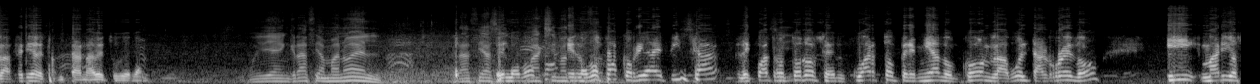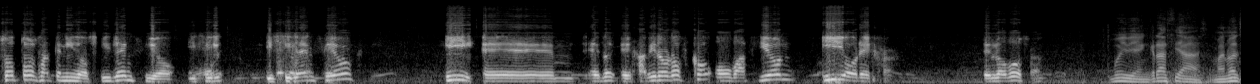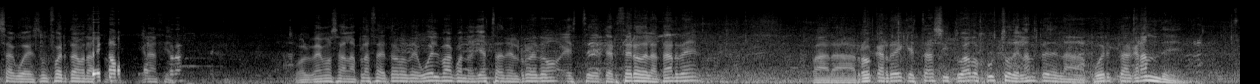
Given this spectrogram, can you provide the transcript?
la feria de Santana de Tudela. Muy bien, gracias Manuel. Gracias, En Lobosa, corrida de pincha de cuatro toros, el cuarto premiado con la vuelta al ruedo y Mario Sotos ha tenido silencio y, sil- y silencio y eh, el- eh, Javier Orozco ovación y oreja en Lobosa. Muy bien, gracias Manuel Sagüez, un fuerte abrazo. Gracias. Volvemos a la Plaza de Toros de Huelva cuando ya está en el ruedo este tercero de la tarde para Roca Rey que está situado justo delante de la puerta grande.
